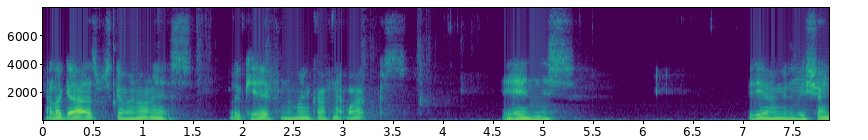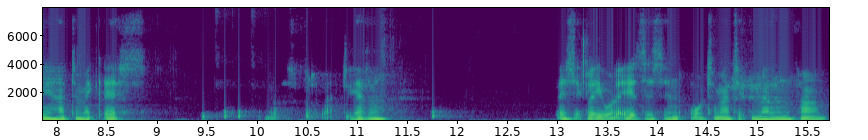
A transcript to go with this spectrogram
Hello guys, what's going on? It's Luke here from the Minecraft Networks. In this video I'm going to be showing you how to make this. Let's put it back together. Basically what it is is an automatic melon farm.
